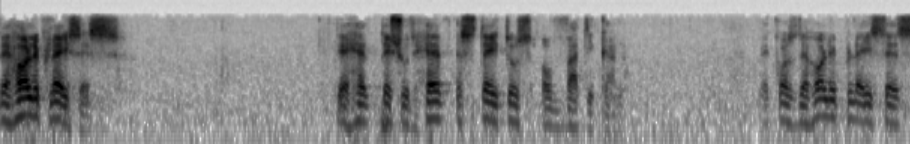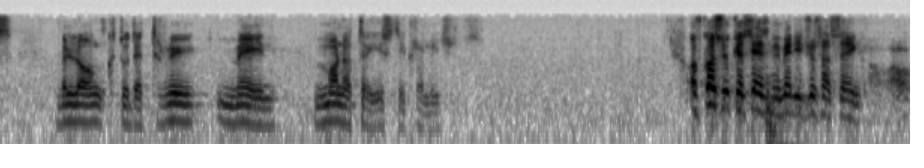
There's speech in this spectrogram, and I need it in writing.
the holy places, they, had, they should have a status of Vatican because the holy places belong to the three main monotheistic religions. Of course, you can say, as many Jews are saying, oh,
